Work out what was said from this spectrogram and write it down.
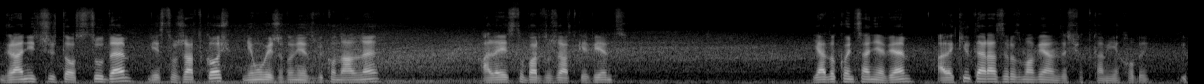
graniczy to z cudem, jest to rzadkość, nie mówię, że to nie jest wykonalne, ale jest to bardzo rzadkie, więc ja do końca nie wiem, ale kilka razy rozmawiałem ze świadkami Jehowy. I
